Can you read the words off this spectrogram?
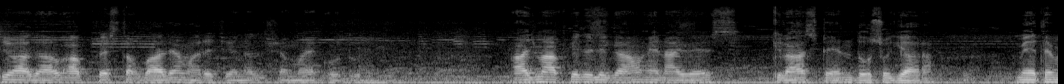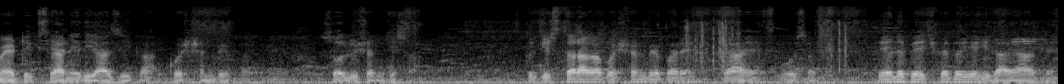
जी आदाब आपका इस्तकबाल है हमारे चैनल शमा उर्दू हिंदी। आज मैं आपके लिए लेके आया हूँ N I S class ten, दो सौ ग्यारह, मैथमेटिक्स यानी रियाजी का क्वेश्चन पेपर सॉल्यूशन के साथ। तो किस तरह का क्वेश्चन पेपर है, क्या है, वो सब। पहले पेज पे तो ये हिदायत हैं,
